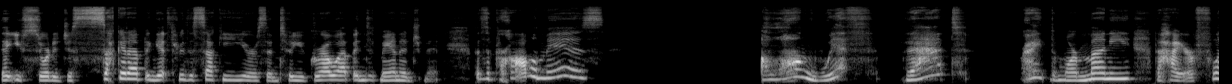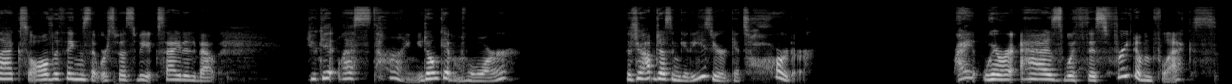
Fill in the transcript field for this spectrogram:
that you sort of just suck it up and get through the sucky years until you grow up into management. But the problem is, along with that, right? The more money, the higher flex, all the things that we're supposed to be excited about, you get less time. You don't get more. The job doesn't get easier, it gets harder. Right? Whereas with this freedom flex,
